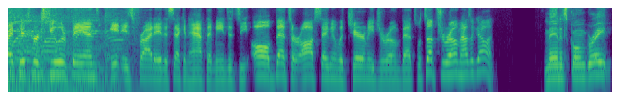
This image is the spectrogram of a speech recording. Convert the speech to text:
Right, Pittsburgh Steeler fans, it is Friday, the second half. That means it's the All Bets Are Off segment with Jeremy Jerome Betts. What's up, Jerome? How's it going? Man, it's going great.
